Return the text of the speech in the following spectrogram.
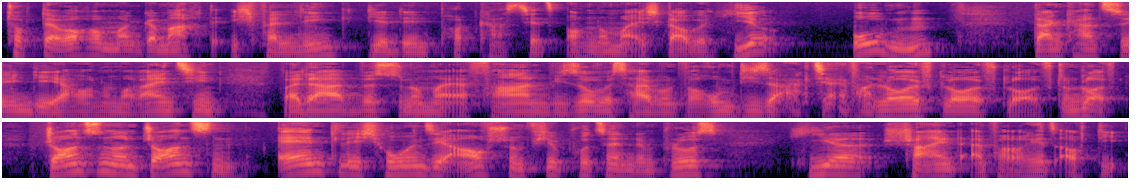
Top der Woche mal gemacht. Ich verlinke dir den Podcast jetzt auch nochmal, ich glaube, hier oben. Dann kannst du ihn dir auch nochmal reinziehen, weil da wirst du nochmal erfahren, wieso, weshalb und warum diese Aktie einfach läuft, läuft, läuft und läuft. Johnson Johnson, endlich holen sie auch schon 4% im Plus. Hier scheint einfach jetzt auch die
